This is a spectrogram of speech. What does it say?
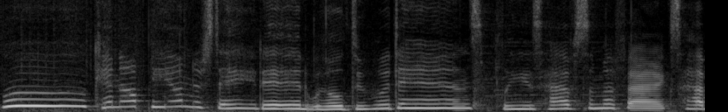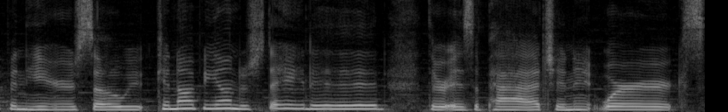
Woo, cannot be understated. We'll do a dance. Please have some effects happen here so it cannot be understated. There is a patch and it works.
